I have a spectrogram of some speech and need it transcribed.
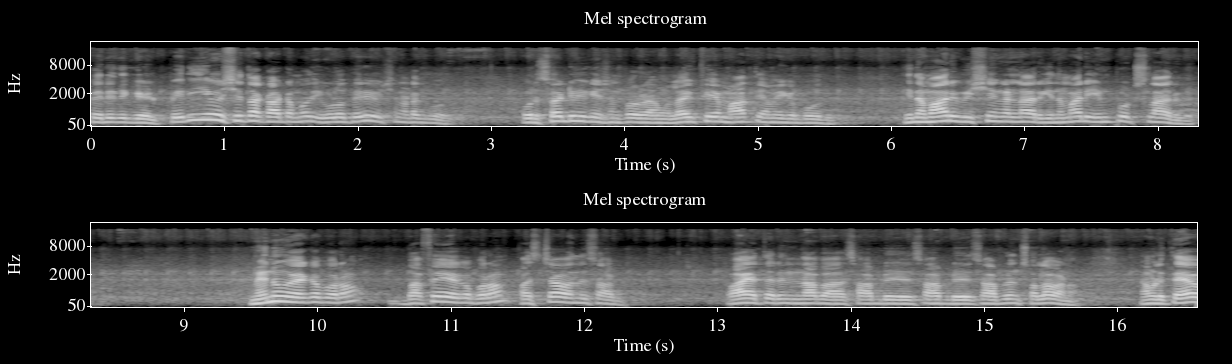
பெரிது கேள். பெரிய விஷயத்த காட்டும்போது இவ்வளோ பெரிய விஷயம் நடக்க போகுது. ஒரு சர்டிஃபிகேஷன் ப்ரோக்ராம் லைஃப்பையே மாற்றி அமைக்க போகுது. இந்த மாதிரி விஷயங்கள்லாம் இருக்குது இந்த மாதிரி இன்புட்ஸ்லாம் இருக்குது மெனு வைக்க போகிறோம் பஃபே வைக்க போகிறோம் ஃபஸ்ட்டாக வந்து சாப்பிடு. வாயை பா சாப்பிடு சாப்பிடு சாப்பிடுன்னு சொல்ல வேணாம். நம்மளுக்கு தேவை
